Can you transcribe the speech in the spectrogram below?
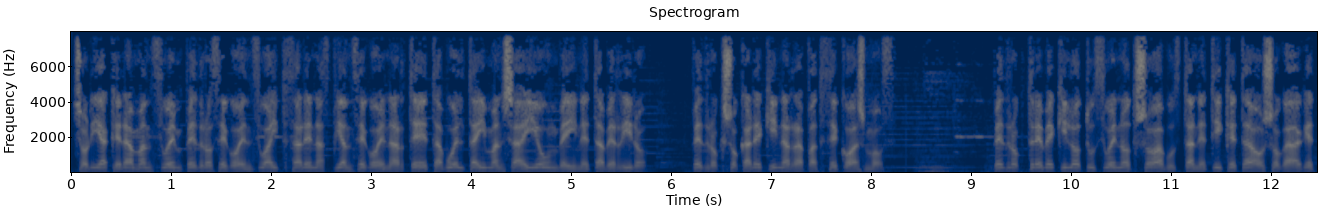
txoriak eraman zuen Pedro zegoen zuaitzaren azpian zegoen arte eta buelta iman saioun behin eta berriro, Pedrok sokarekin arrapatzeko asmoz. Pedrok trebek ilotu zuen otsoa buztanetik eta oso gaaget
